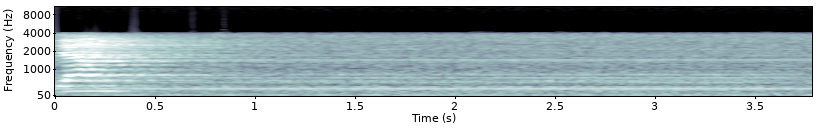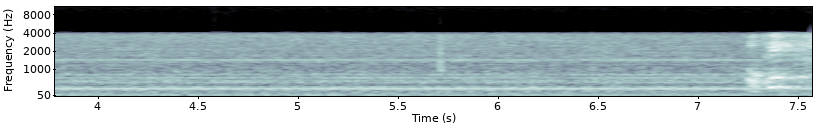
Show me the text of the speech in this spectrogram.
down. Okay.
